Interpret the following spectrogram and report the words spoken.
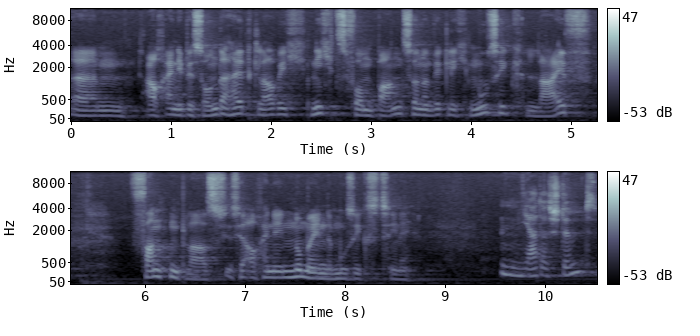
ähm, auch eine Besonderheit, glaube ich, nichts vom Band, sondern wirklich Musik live. Fantenblas ist ja auch eine Nummer in der Musikszene. Ja, das stimmt.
